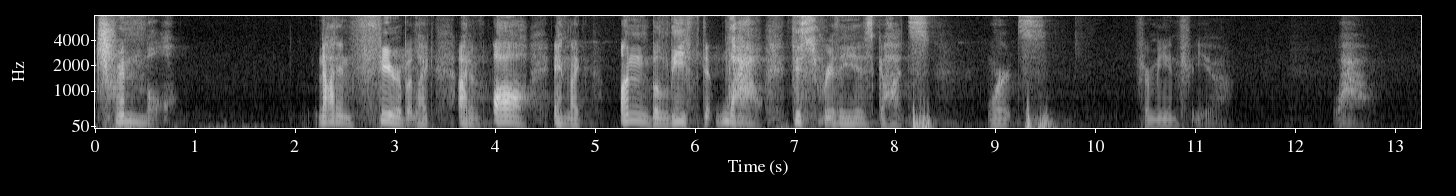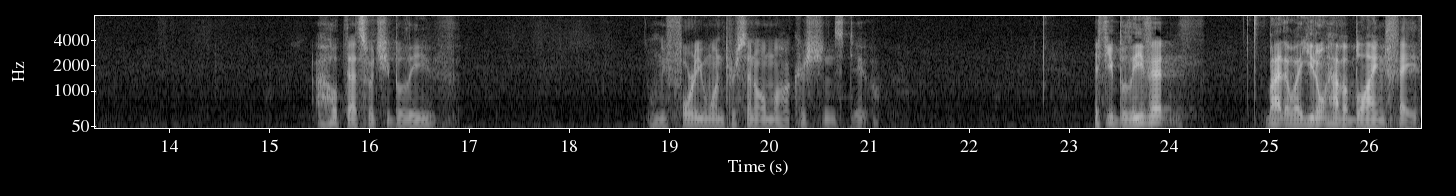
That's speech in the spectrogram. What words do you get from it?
tremble, not in fear, but like out of awe and like unbelief that, wow, this really is God's words for me and for you. Wow. I hope that's what you believe. Only 41% of Omaha Christians do. If you believe it, by the way, you don't have a blind faith.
